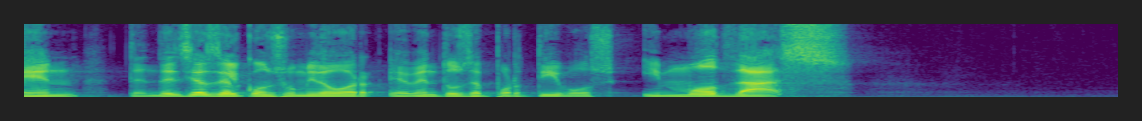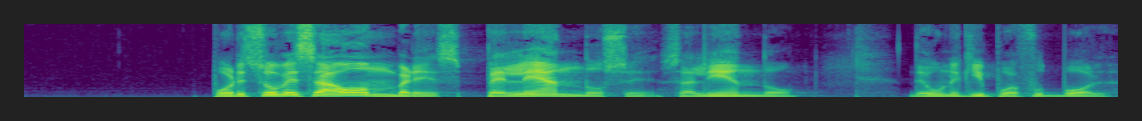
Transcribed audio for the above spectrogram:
en tendencias del consumidor, eventos deportivos y modas. Por eso ves a hombres peleándose, saliendo de un equipo de fútbol.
